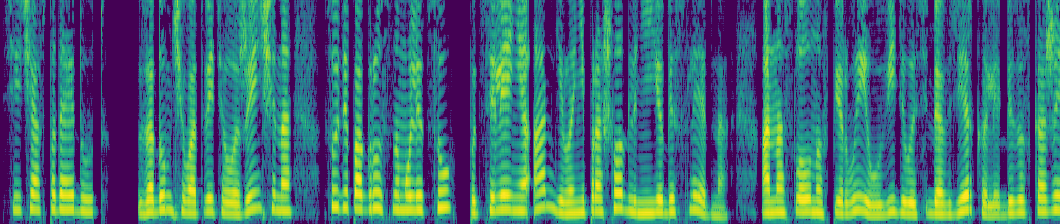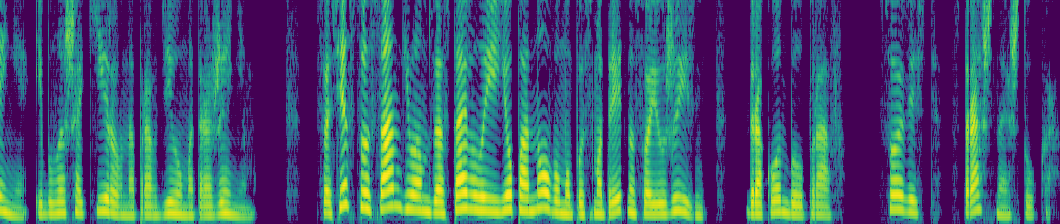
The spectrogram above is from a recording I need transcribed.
«Сейчас подойдут», — задумчиво ответила женщина. Судя по грустному лицу, подселение ангела не прошло для нее бесследно. Она словно впервые увидела себя в зеркале без искажения и была шокирована правдивым отражением. Соседство с ангелом заставило ее по-новому посмотреть на свою жизнь. Дракон был прав. Совесть — страшная штука.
